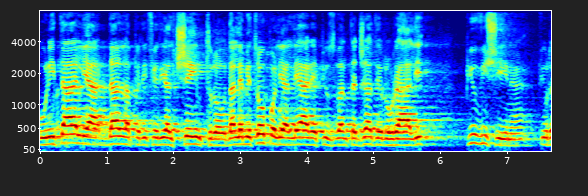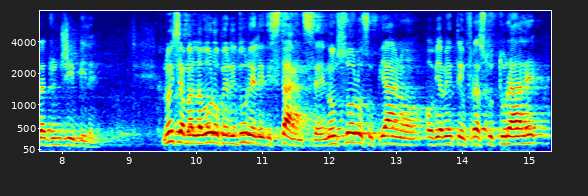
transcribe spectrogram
un'Italia dalla periferia al centro, dalle metropoli alle aree più svantaggiate e rurali, più vicina, più raggiungibile. Noi siamo al lavoro per ridurre le distanze, non solo sul piano ovviamente infrastrutturale,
